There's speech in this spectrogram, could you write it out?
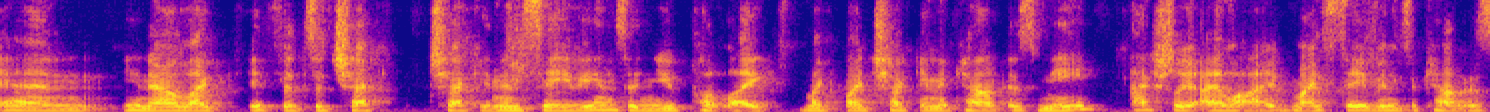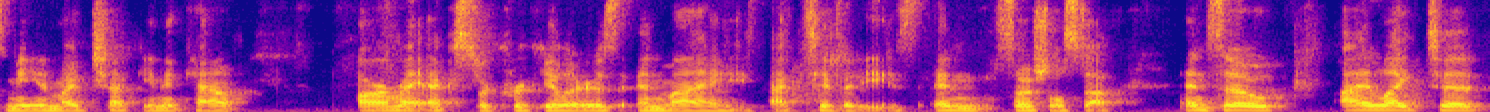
and you know like if it's a check checking and savings and you put like like my checking account is me. Actually i lied. My savings account is me and my checking account are my extracurriculars and my activities and social stuff and so I like to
